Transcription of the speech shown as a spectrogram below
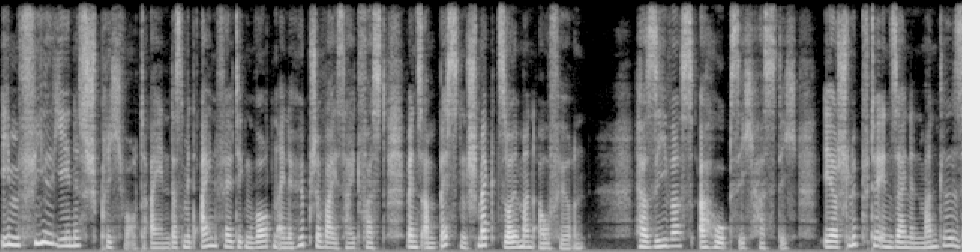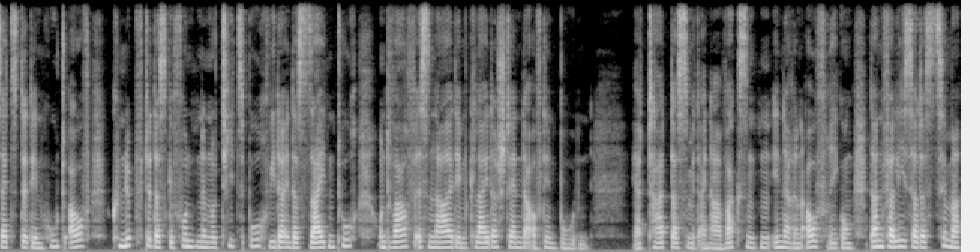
Ihm fiel jenes sprichwort ein das mit einfältigen worten eine hübsche weisheit faßt wenn's am besten schmeckt soll man aufhören. Herr sievers erhob sich hastig. Er schlüpfte in seinen mantel setzte den hut auf knüpfte das gefundene notizbuch wieder in das seidentuch und warf es nahe dem kleiderständer auf den boden er tat das mit einer wachsenden inneren aufregung. Dann verließ er das zimmer.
